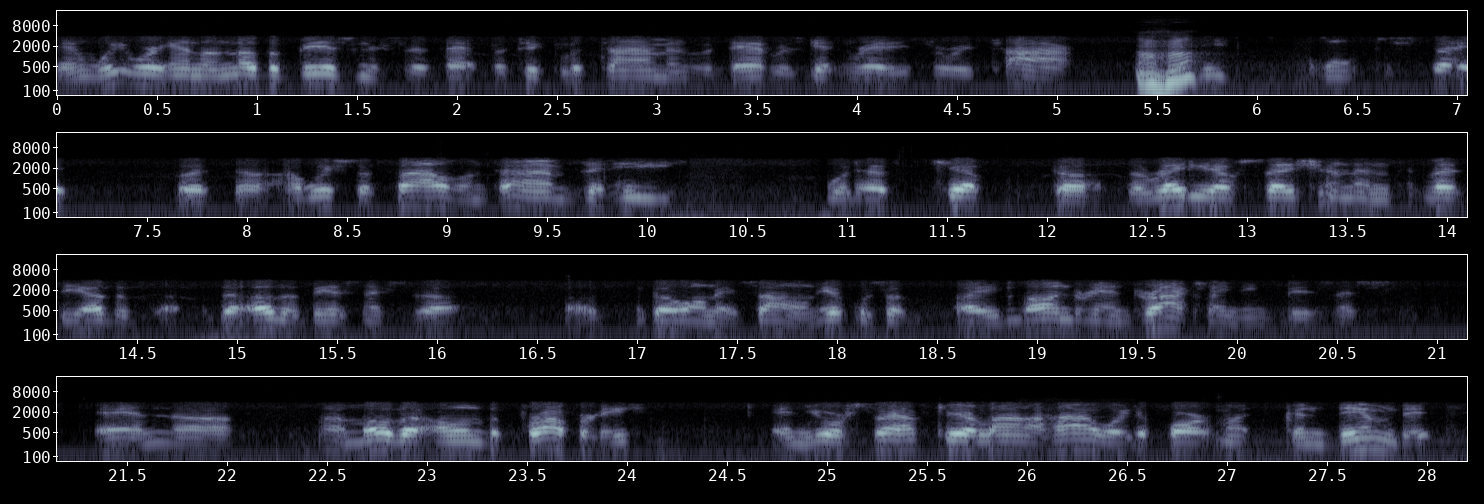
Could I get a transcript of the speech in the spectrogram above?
and we were in another business at that particular time, and my dad was getting ready to retire. Mhm. And he didn't to stay, but uh, I wished a thousand times that he would have kept uh, the radio station and let the other the other business uh, uh, go on its own. It was a, a laundry and dry cleaning business, and uh, my mother owned the property, and your South Carolina Highway Department condemned it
